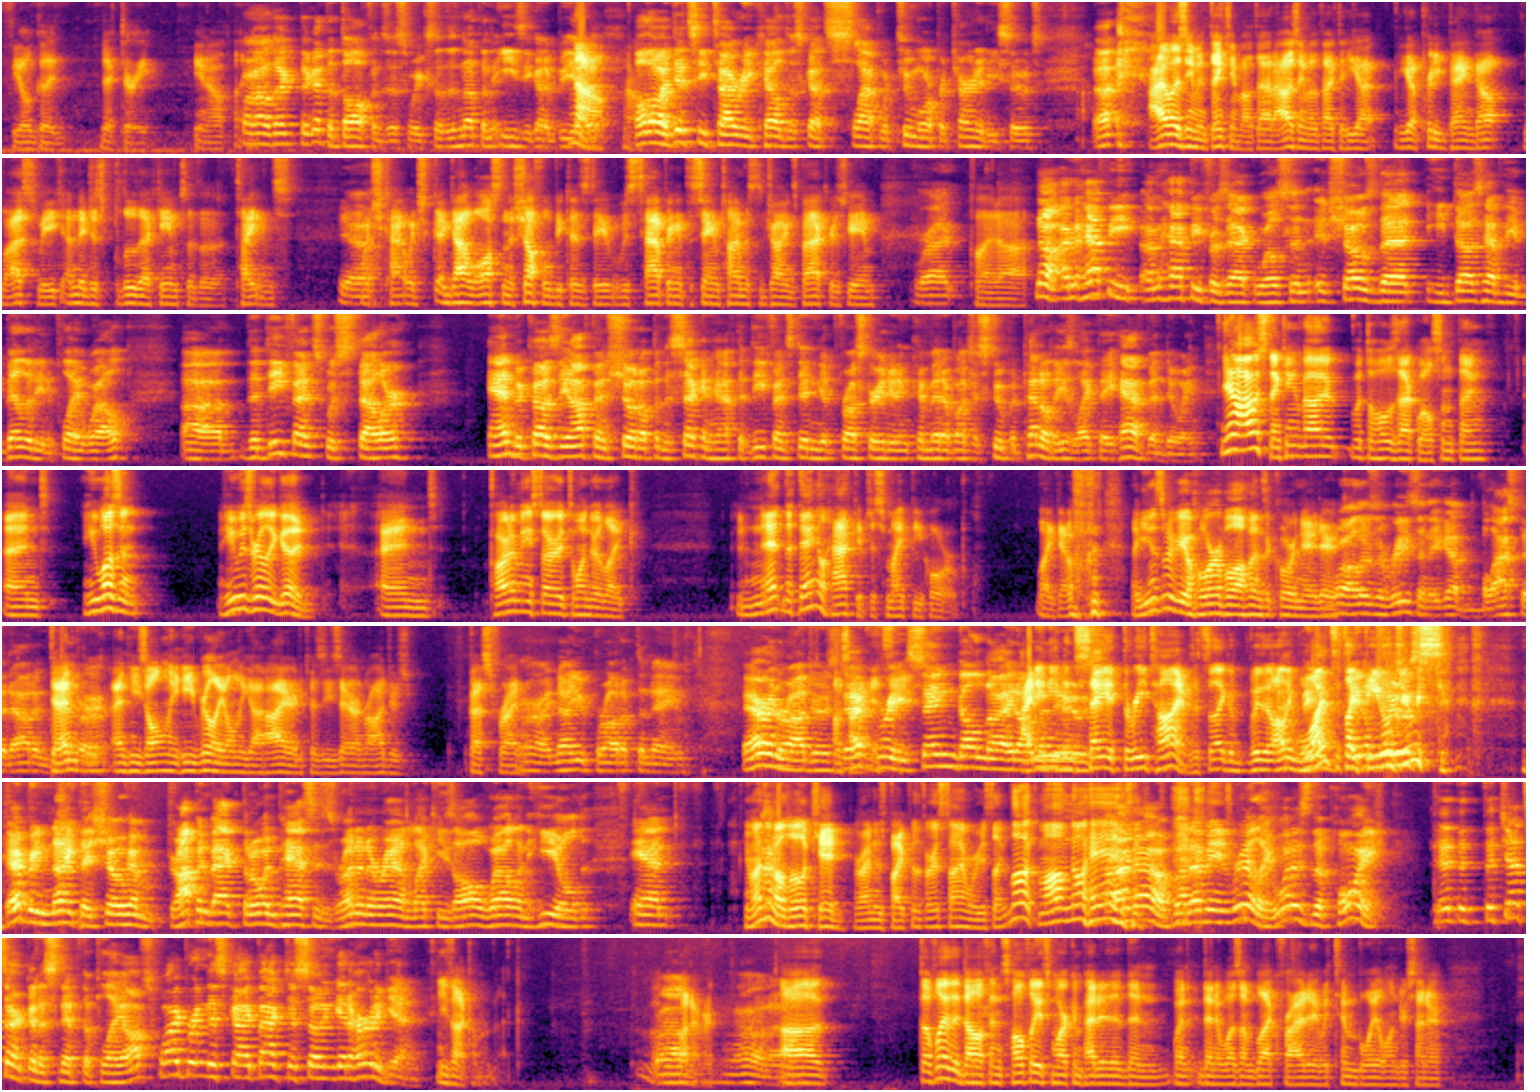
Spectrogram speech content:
feel good victory. You know. Like, well, they, they got the Dolphins this week, so there's nothing easy going to be. No, no. Although I did see Tyreek Hill just got slapped with two more paternity suits. Uh, I wasn't even thinking about that. I was thinking about the fact that he got he got pretty banged up last week, and they just blew that game to the Titans, yeah. which kind which got lost in the shuffle because they it was happening at the same time as the Giants Packers game. Right. But uh, No, I'm happy. I'm happy for Zach Wilson. It shows that he does have the ability to play well. Um, the defense was stellar, and because the offense showed up in the second half, the defense didn't get frustrated and commit a bunch of stupid penalties like they have been doing. you know, I was thinking about it with the whole Zach Wilson thing, and he wasn't. He was really good, and part of me started to wonder like, Nat- Nathaniel Hackett just might be horrible. Like, like he just might be a horrible offensive coordinator. Well, there's a reason he got blasted out in Denver, Denver. and he's only he really only got hired because he's Aaron Rodgers' best friend. All right, now you've brought up the name. Aaron Rodgers, sorry, every single night on I didn't even news, say it three times. It's like with only Beetle- once. It's like Beetlejuice. Beetlejuice. Every night they show him dropping back, throwing passes, running around like he's all well and healed. And He reminds me of a little kid riding his bike for the first time, where he's like, "Look, mom, no hands. I know, but I mean, really, what is the point? The, the, the Jets aren't going to sniff the playoffs. Why bring this guy back just so he can get hurt again? He's not coming back. Well, Whatever. I don't know. Uh, they'll play the Dolphins. Hopefully, it's more competitive than when than it was on Black Friday with Tim Boyle under center.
